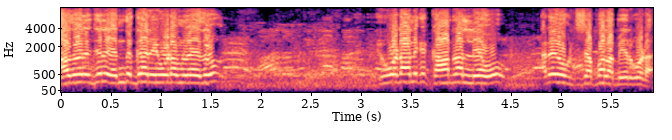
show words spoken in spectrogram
ఆదోని జిల్లా ఎందుకు కానీ ఇవ్వడం లేదు. ఇవ్వడానికి కారణాలు లేవు అనేది ఒకటి చెప్పాలా మీరు కూడా.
